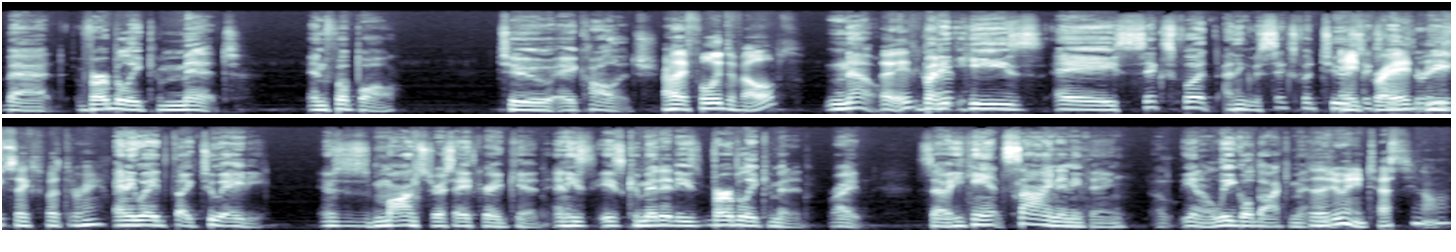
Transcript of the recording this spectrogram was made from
that verbally commit in football to a college. are they fully developed? No, but he, he's a six foot. I think he was six foot two, Eighth six grade, foot three, six foot three. and he weighed like two eighty. It was this monstrous eighth grade kid, and he's he's committed. He's verbally committed, right? So he can't sign anything, you know, legal document. Do they do any testing on him?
